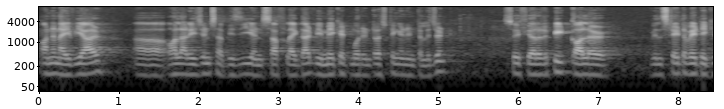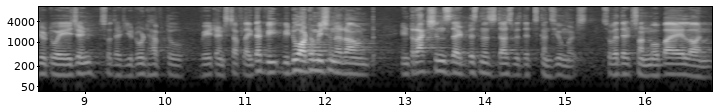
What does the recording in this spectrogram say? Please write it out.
on an IVR, uh, all our agents are busy and stuff like that. We make it more interesting and intelligent. So if you're a repeat caller, we'll straight away take you to an agent so that you don't have to wait and stuff like that. We, we do automation around interactions that business does with its consumers. So whether it's on mobile, on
